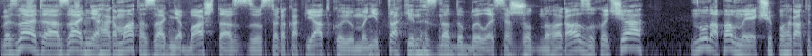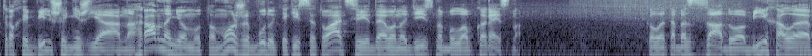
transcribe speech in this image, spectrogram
Ви знаєте, а задня гармата, задня башта з 45-кою мені так і не знадобилася жодного разу. Хоча, ну напевно, якщо пограти трохи більше, ніж я награв на ньому, то може будуть якісь ситуації, де воно дійсно було б корисно. Коли тебе ззаду об'їхали,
